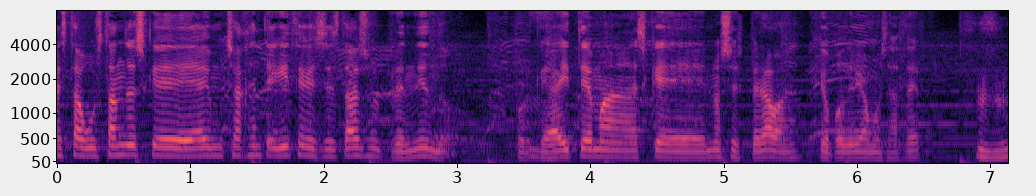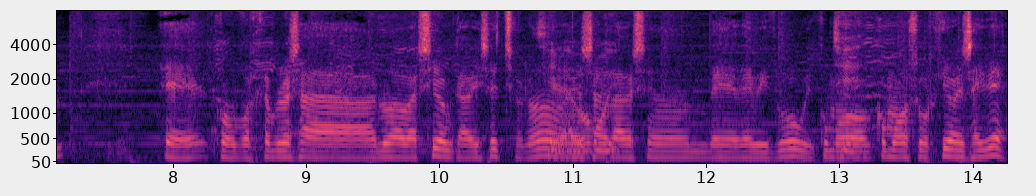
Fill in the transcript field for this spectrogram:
está gustando es que hay mucha gente que dice que se está sorprendiendo, porque hay temas que no se esperaban que podríamos hacer. Eh, como por ejemplo esa nueva versión que habéis hecho, ¿no? esa es la versión de David Bowie. ¿Cómo, ¿Cómo, surgió esa idea?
